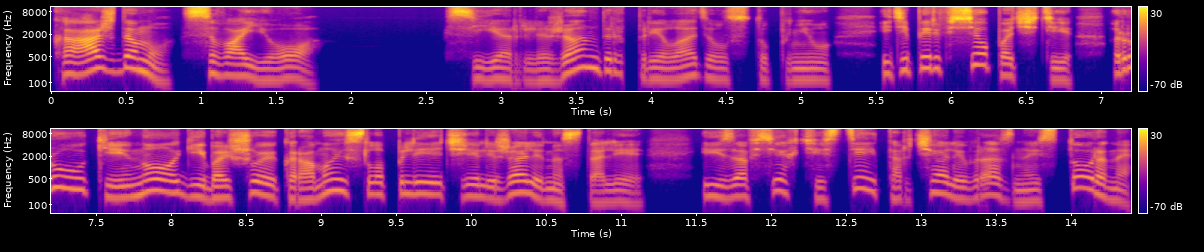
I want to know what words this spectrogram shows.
«Каждому свое». Сьер Лежандр приладил ступню, и теперь все почти — руки ноги, и большое коромысло плечи — лежали на столе, и изо всех частей торчали в разные стороны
